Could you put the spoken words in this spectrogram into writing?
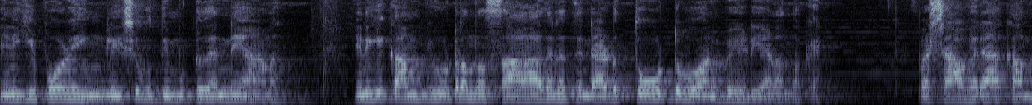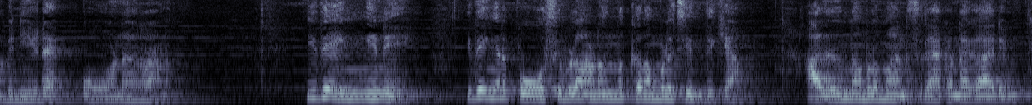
എനിക്കിപ്പോഴും ഇംഗ്ലീഷ് ബുദ്ധിമുട്ട് തന്നെയാണ്. എനിക്ക് കമ്പ്യൂട്ടർ എന്ന സാധനത്തിന്റെ അടുത്തോട്ട് പോകാൻ പേടിയാണെന്നൊക്കെ. പക്ഷെ അവർ ആ കമ്പനിയുടെ ഓണറാണ്. ഇതെങ്ങനെ? ഇതെങ്ങനെ പോസിബിൾ ആണെന്നൊക്കെ നമ്മൾ ചിന്തിക്കാം. അതിൽ നമ്മൾ മനസ്സിലാക്കേണ്ട കാര്യം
